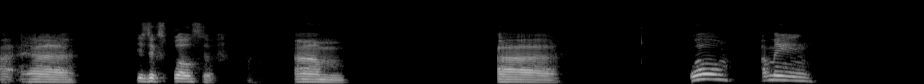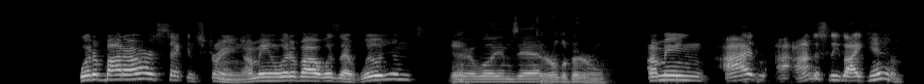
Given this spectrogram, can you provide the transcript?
I, uh, he's explosive. Um. Uh. Well, I mean, what about our second string? I mean, what about was that Williams? Yeah, Darrel Williams, yeah. Daryl the Barrel. I mean, I, I honestly like him.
